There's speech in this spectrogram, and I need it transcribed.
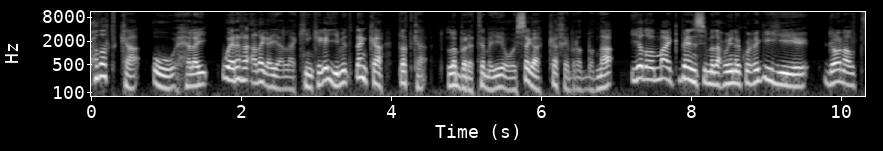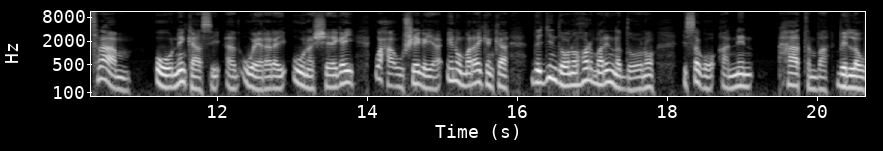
codadka uu helay. Weerar adag ayaa laakiin kaga yimid dhanka dadka la baratamayay oo isaga ka khibrad badnaa. Iyadoo mike bens madaxweyne ku-xigihii donald trump uu ninkaasi aad u weeraray uuna sheegay waxa uu sheegayaa inuu maraykanka dejin doono hormarina doono isagoo ah nin haatanba bilow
